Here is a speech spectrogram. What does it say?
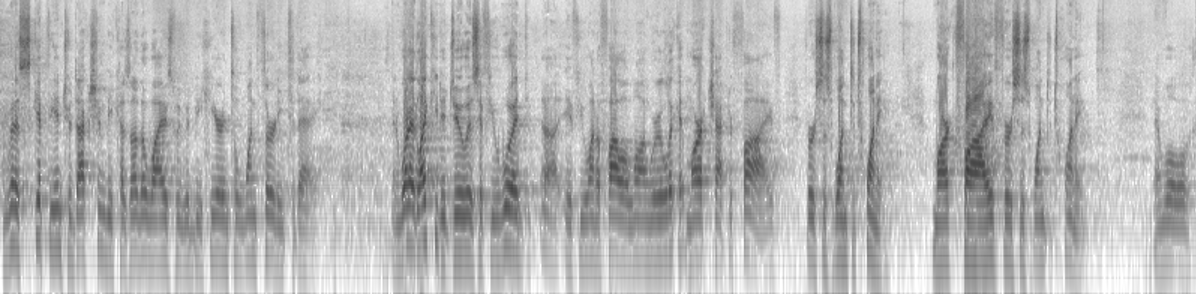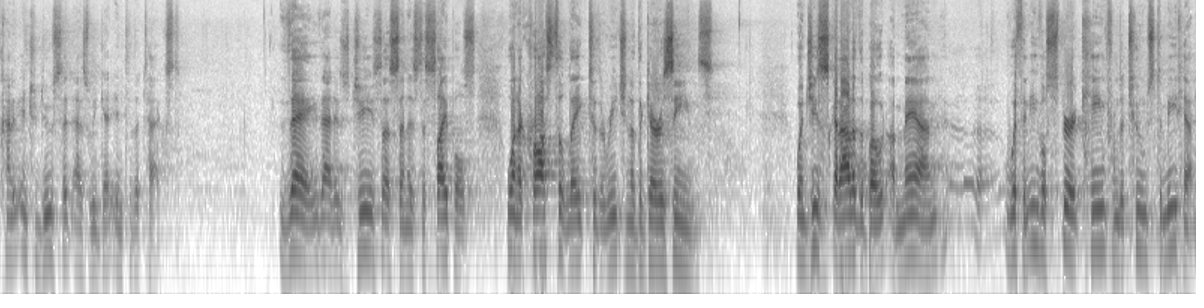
I'm going to skip the introduction because otherwise we would be here until 1.30 today. And what I'd like you to do is, if you would, uh, if you want to follow along, we're going to look at Mark chapter 5, verses 1 to 20. Mark 5, verses 1 to 20. And we'll kind of introduce it as we get into the text. They, that is Jesus and his disciples, went across the lake to the region of the Gerasenes. When Jesus got out of the boat, a man with an evil spirit came from the tombs to meet him.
